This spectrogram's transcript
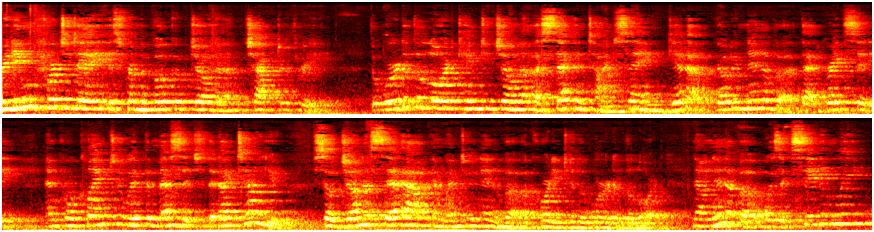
reading for today is from the book of Jonah, chapter 3. The word of the Lord came to Jonah a second time, saying, Get up, go to Nineveh, that great city, and proclaim to it the message that I tell you. So Jonah set out and went to Nineveh according to the word of the Lord. Now Nineveh was exceedingly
